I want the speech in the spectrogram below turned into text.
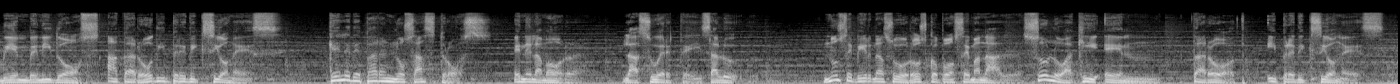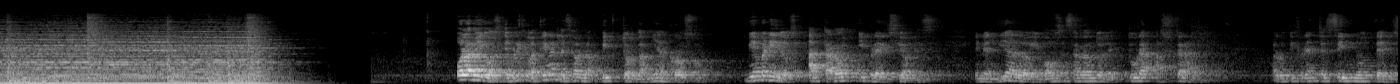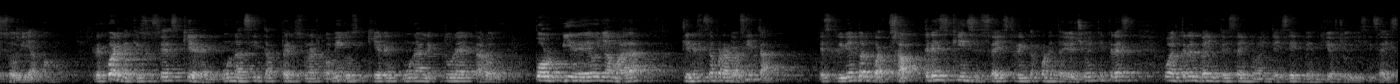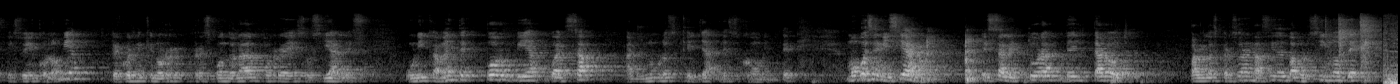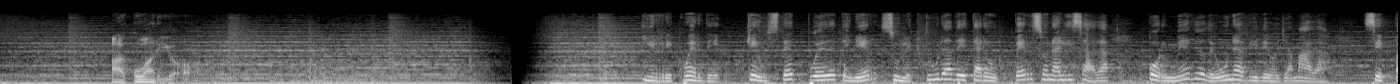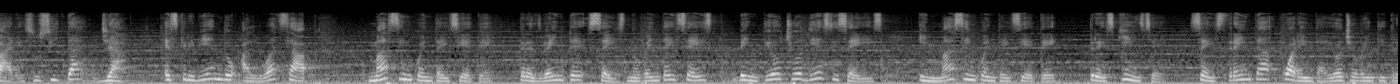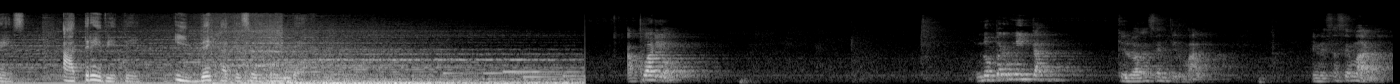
Bienvenidos a Tarot y Predicciones. ¿Qué le deparan los astros en el amor, la suerte y salud? No se pierda su horóscopo semanal, solo aquí en Tarot y Predicciones. Hola amigos, de Brique Latina les habla Víctor Damián Rosso. Bienvenidos a Tarot y Predicciones. En el día de hoy vamos a estar dando lectura astral a los diferentes signos del zodiaco. Recuerden que si ustedes quieren una cita personal conmigo, si quieren una lectura de tarot por videollamada, tienen que separar la cita escribiendo al WhatsApp 315-630-4823 o al 320-696-2816. Estoy en Colombia. Recuerden que no respondo nada por redes sociales, únicamente por vía WhatsApp a los números que ya les comenté. Vamos a iniciar esta lectura del tarot para las personas nacidas bajo el signo de Acuario. Y recuerde que usted puede tener su lectura de tarot personalizada por medio de una videollamada. Separe su cita ya, escribiendo al WhatsApp más 57 320 696 2816 y más 57 315 630 4823. Atrévete y déjate sorprender. Acuario. No permita que lo hagan sentir mal. En esta semana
